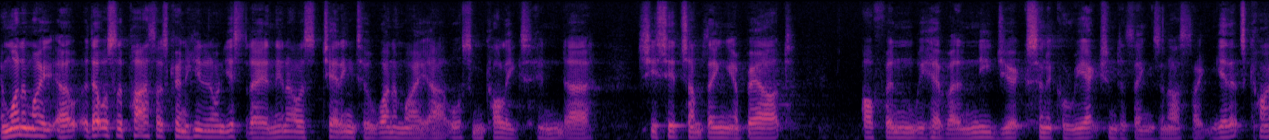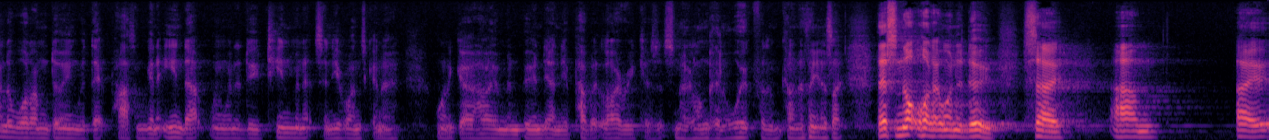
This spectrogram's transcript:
and one of my, uh, that was the path I was kind of heading on yesterday. And then I was chatting to one of my uh, awesome colleagues and uh, she said something about often we have a knee-jerk cynical reaction to things and I was like yeah that's kind of what I'm doing with that path. I'm going to end up I'm going to do 10 minutes and everyone's going to want to go home and burn down their public library because it's no longer going to work for them kind of thing. I was like that's not what I want to do. So um, I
